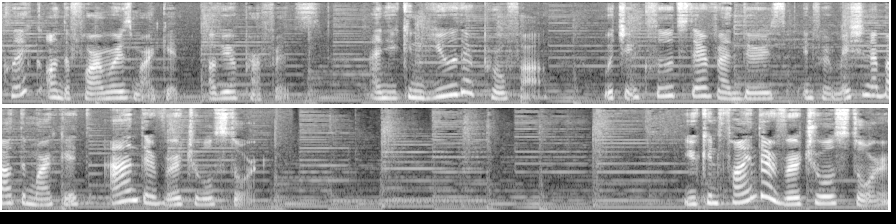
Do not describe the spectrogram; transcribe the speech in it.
Click on the farmers market of your preference and you can view their profile, which includes their vendors, information about the market, and their virtual store. You can find their virtual store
